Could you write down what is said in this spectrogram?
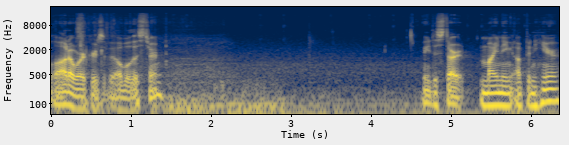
A lot of workers available this turn. We need to start mining up in here.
